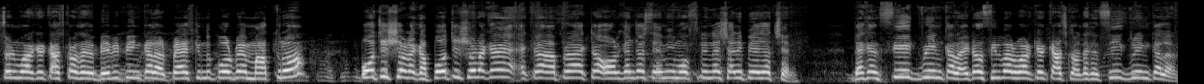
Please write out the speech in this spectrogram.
স্টোন ওয়ার্কের কাজ করা থাকে বেবি পিঙ্ক কালার প্রাইস কিন্তু পড়বে মাত্র পঁচিশশো টাকা। পঁচিশশো টাকায় একটা, আপনারা একটা অর্গানজা সেমি মসলিনের শাড়ি পেয়ে যাচ্ছেন। দেখেন সি গ্রিন কালার এটাও সিলভার ওয়ার্কের কাজ করা। দেখেন সি গ্রিন কালার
